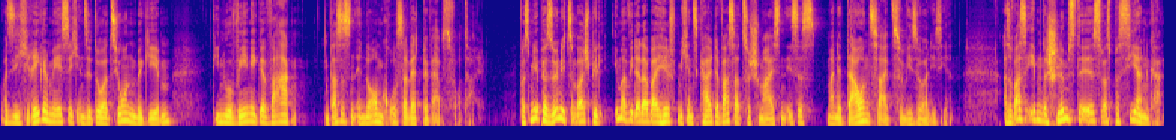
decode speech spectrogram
weil sie sich regelmäßig in Situationen begeben, die nur wenige wagen. Und das ist ein enorm großer Wettbewerbsvorteil. Was mir persönlich zum Beispiel immer wieder dabei hilft, mich ins kalte Wasser zu schmeißen, ist es, meine Downside zu visualisieren. Also was eben das Schlimmste ist, was passieren kann.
